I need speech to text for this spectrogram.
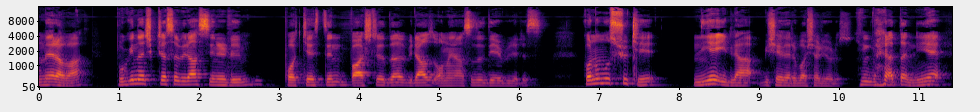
merhaba. Bugün açıkçası biraz sinirliyim. Podcast'in başlığı da biraz ona yansıdı diyebiliriz. Konumuz şu ki niye illa bir şeyleri başarıyoruz? Veyahut da niye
